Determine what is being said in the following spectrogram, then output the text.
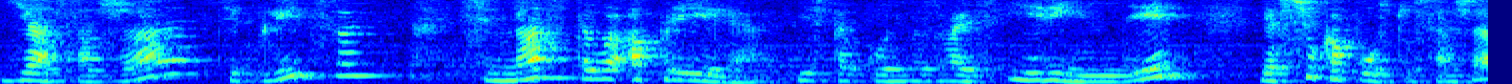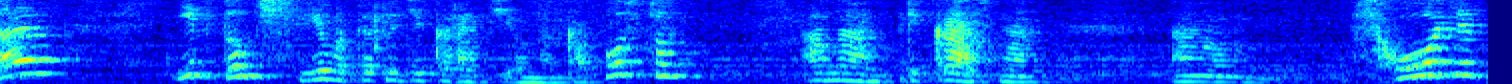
я сажаю в теплице 17 апреля. Есть такой, называется Ирин день. Я всю капусту сажаю, и в том числе вот эту декоративную капусту. Она прекрасно э, всходит,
